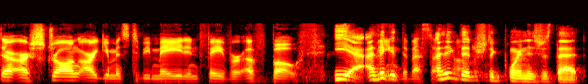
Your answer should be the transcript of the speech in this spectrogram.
there are strong arguments to be made in favor of both. Yeah, I think it- the best I think the interesting point is just that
